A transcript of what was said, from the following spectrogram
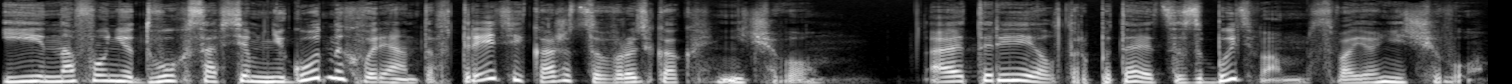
И на фоне двух совсем негодных вариантов третий кажется вроде как ничего. А это риэлтор пытается сбыть вам свое ничего.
